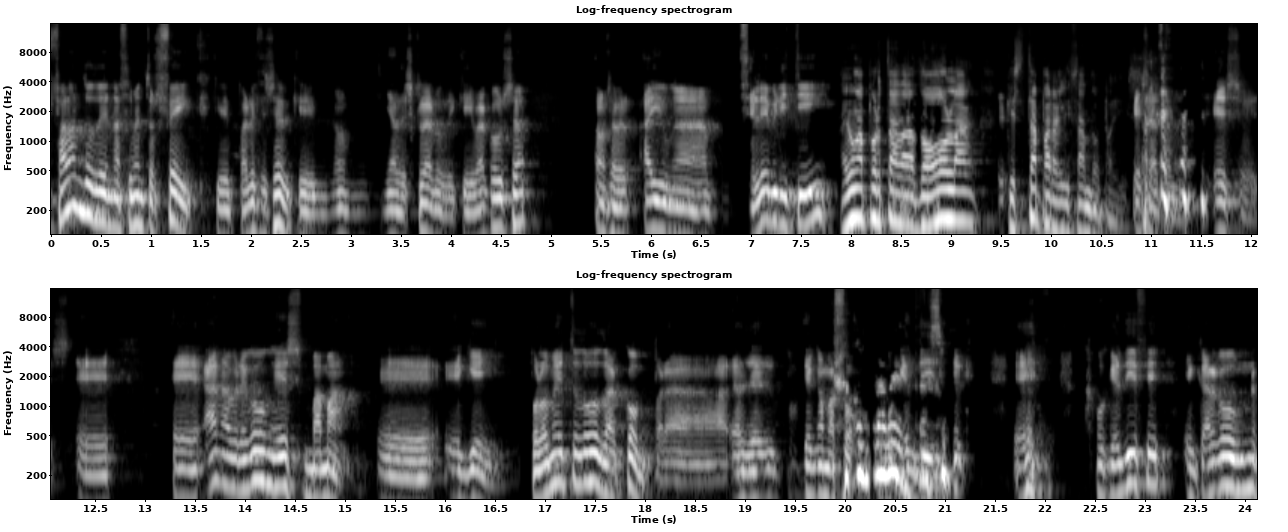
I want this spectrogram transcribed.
falando de nacimentos fake, que parece ser que non tiñades claro de que iba a cousa, vamos a ver, hai unha Celebrity. Hai unha portada do Ola que está paralizando o país. Exactamente, eso es. Eh, eh, Ana Obregón es mamá, eh, é gay, polo método da compra eh, de, de Amazon. Compra venta, dice, eh, como que dice, encargou un,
